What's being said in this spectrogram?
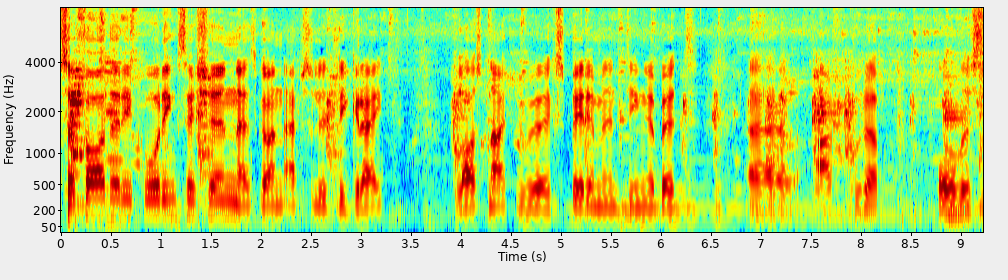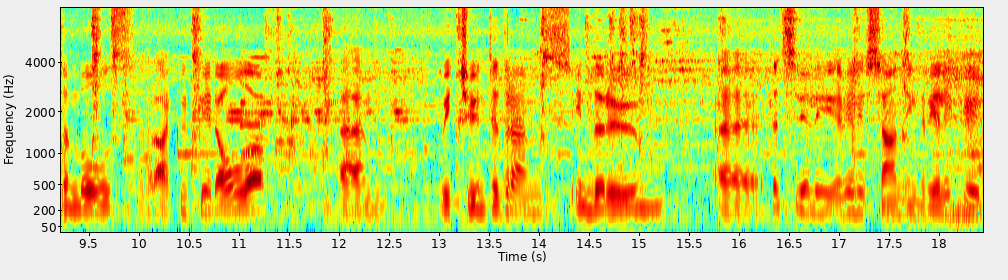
So far the recording session has gone absolutely great. Last night we were experimenting a bit. Uh, I've put up all the cymbals that I could get hold of. Um, we tuned the drums in the room. Uh, it's really, really sounding really good.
